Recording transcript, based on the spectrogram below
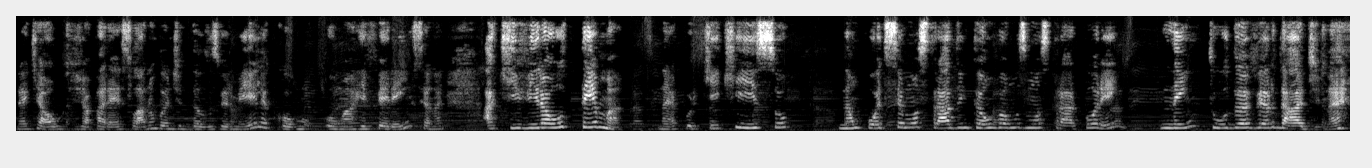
né, que é algo que já aparece lá no Bandido da Luz Vermelha como uma referência, né, aqui vira o tema, né, por que que isso não pôde ser mostrado, então vamos mostrar. Porém, nem tudo é verdade, né?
